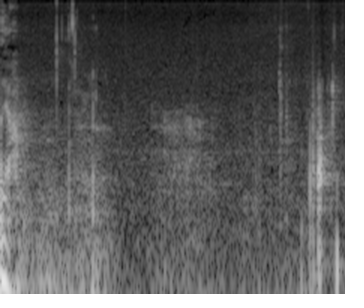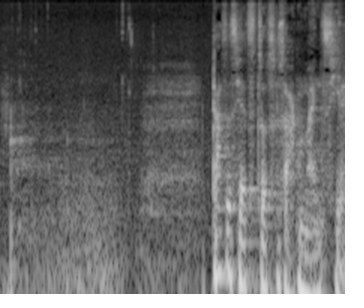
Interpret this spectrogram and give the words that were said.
ja, Das ist jetzt sozusagen mein Ziel.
